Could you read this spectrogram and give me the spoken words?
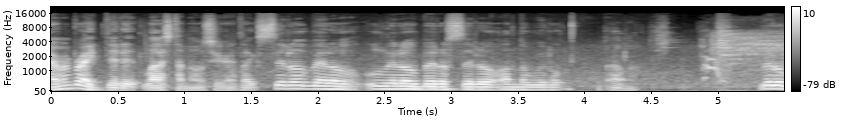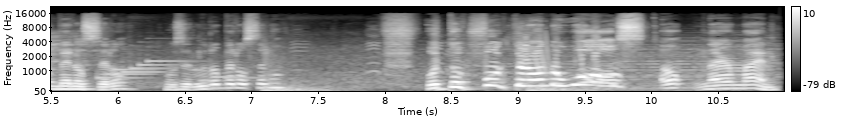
I remember I did it last time I was here. Like siddle biddle, little of siddle on the whittle. Oh, little biddle siddle. Was it little biddle siddle? What the fuck? They're on the walls. Oh, never mind.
